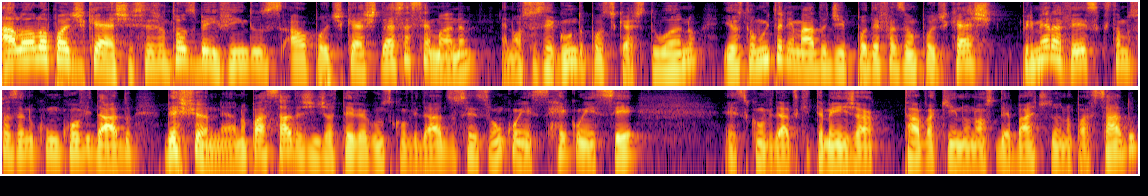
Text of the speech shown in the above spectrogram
Alô, alô, podcast! Sejam todos bem-vindos ao podcast dessa semana. É nosso segundo podcast do ano e eu estou muito animado de poder fazer um podcast. Primeira vez que estamos fazendo com um convidado deste ano, né? Ano passado a gente já teve alguns convidados, vocês vão conhecer, reconhecer esse convidado que também já estava aqui no nosso debate do ano passado.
